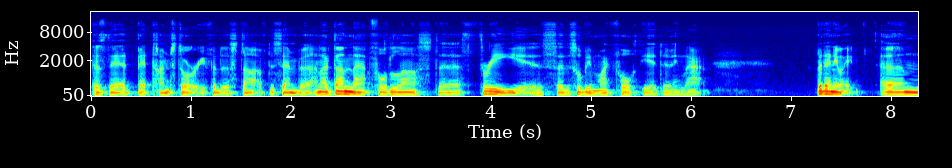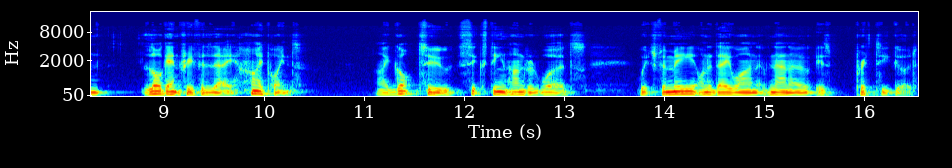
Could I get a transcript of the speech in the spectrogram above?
as their bedtime story for the start of December. And I've done that for the last uh, three years. So this will be my fourth year doing that. But anyway, um, log entry for today. High point. I got to 1600 words, which for me on a day one of Nano is pretty good.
